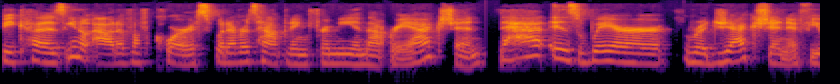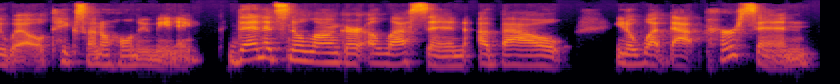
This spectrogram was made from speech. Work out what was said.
because, you know, out of, of course, whatever's happening for me in that reaction, that is where rejection, if you will, takes on a whole new meaning. Then it's no longer a lesson about, you know, what that person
